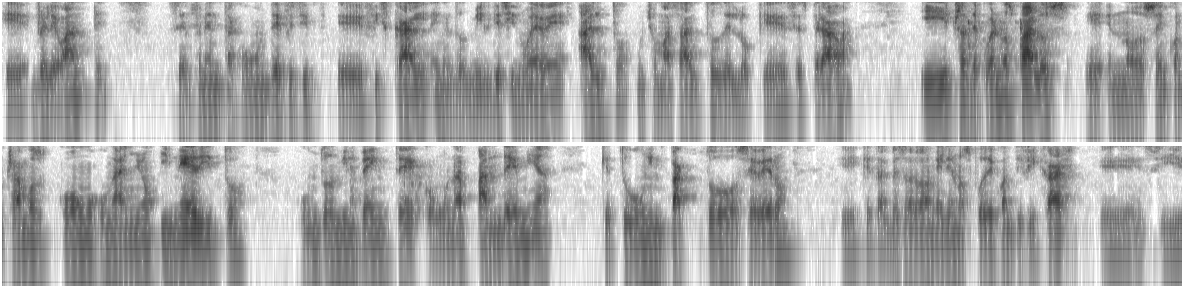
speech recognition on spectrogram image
eh, relevante, se enfrenta con un déficit eh, fiscal en el 2019 alto, mucho más alto de lo que se esperaba, y tras de cuernos palos eh, nos encontramos con un año inédito, un 2020 con una pandemia que tuvo un impacto severo, eh, que tal vez ahora Elia nos puede cuantificar eh, si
